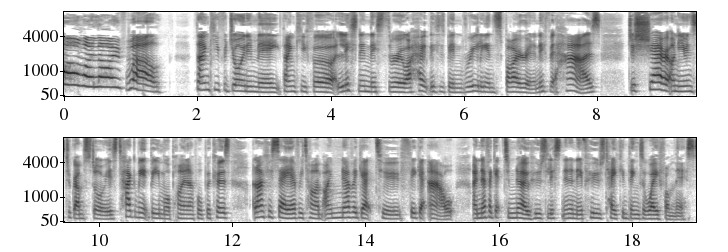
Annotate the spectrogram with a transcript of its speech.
oh my life. Well, thank you for joining me. Thank you for listening this through. I hope this has been really inspiring. And if it has, just share it on your Instagram stories. Tag me at Be More Pineapple because, like I say every time, I never get to figure out, I never get to know who's listening and if who's taking things away from this.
